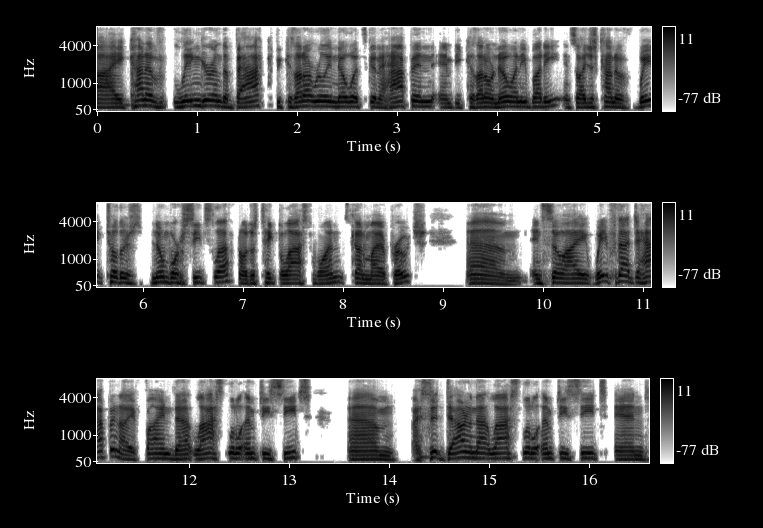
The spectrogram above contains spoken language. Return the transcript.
I kind of linger in the back because I don't really know what's going to happen and because I don't know anybody. And so I just kind of wait till there's no more seats left. I'll just take the last one. It's kind of my approach. Um, and so I wait for that to happen. I find that last little empty seat. Um, I sit down in that last little empty seat and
